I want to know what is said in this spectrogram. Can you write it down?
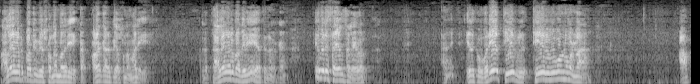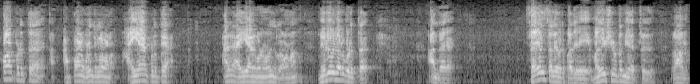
தலைவர் பதவி சொன்ன மாதிரி க- பழக்கரப்பியா சொன்ன மாதிரி அந்த தலைவர் பதவியை ஏற்றுன்னு இருக்கேன். இவர் செயல் தலைவர். இதுக்கு ஒரே தீர்வு தீர்வுன்னு பண்ணா அப்பா கொடுத்த அ- அப்பான்னு கூட சொல்ல வேணாம். ஐயா கொடுத்த அது ஐயா கொண்டு சொல்ல வேணாம். நிறுவனர் கொடுத்த அந்த செயல் தலைவர் பதவியை மகிழ்ச்சியுடன் ஏற்று நான்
